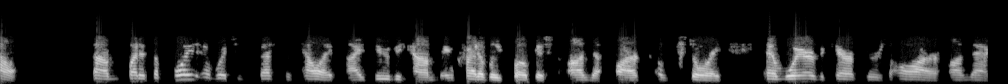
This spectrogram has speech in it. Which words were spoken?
tell it. Um, but at the point at which it's best to tell it, I do become incredibly focused on the arc of the story and where the characters are on that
